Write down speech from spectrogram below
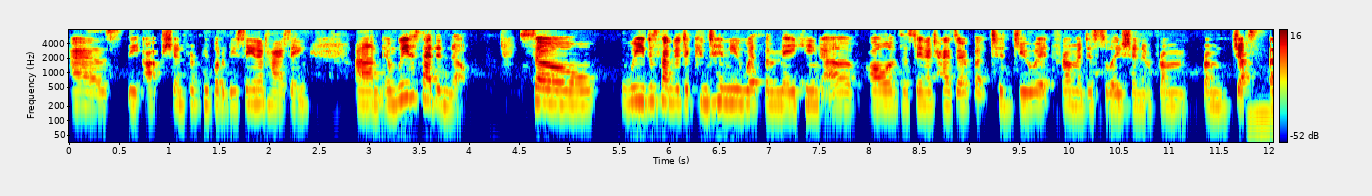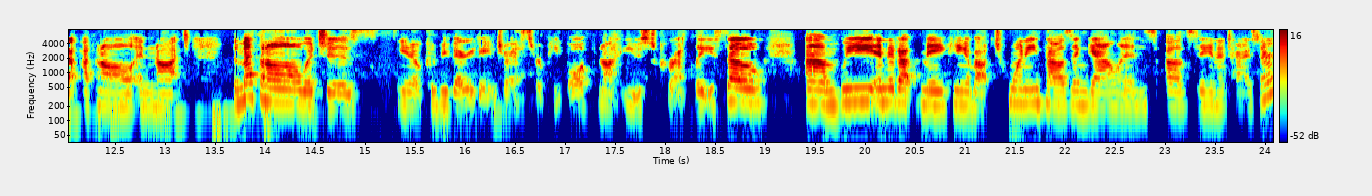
as the option for people to be sanitizing? Um, and we decided no. So we decided to continue with the making of all of the sanitizer, but to do it from a distillation and from from just the ethanol and not the methanol, which is you know could be very dangerous for people if not used correctly. So um, we ended up making about 20,000 gallons of sanitizer,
